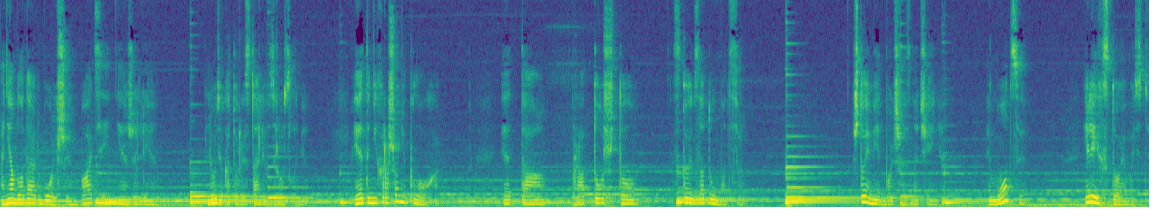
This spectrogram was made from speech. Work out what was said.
они обладают большей эмпатией, нежели люди, которые стали взрослыми. И это не хорошо, не плохо. Это про то, что стоит задуматься, что имеет большее значение. Эмоции или их стоимость.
